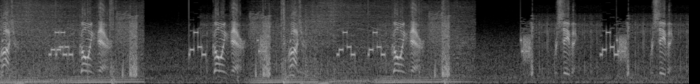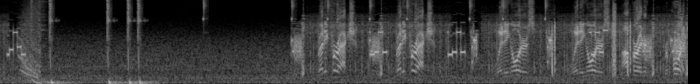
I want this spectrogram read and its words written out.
Roger. Going there. Going there. Roger. Going there. Receiving. Receiving. Ready for action. Ready for action. Waiting orders. Waiting orders. Operator, reporting.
